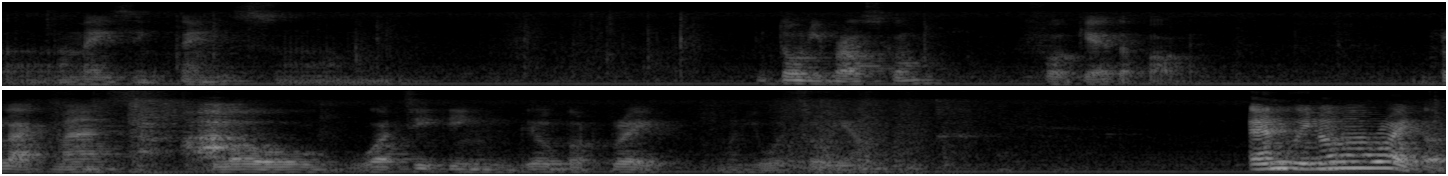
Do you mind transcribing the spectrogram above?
uh, amazing things. Um, Donnie Brasco, forget about it. Black Mass, Blow, What's Eating Gilbert Grape when he was so young. And Winona Ryder.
